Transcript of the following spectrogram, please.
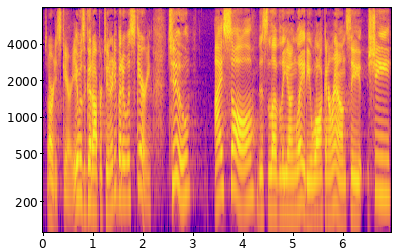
It's already scary. It was a good opportunity, but it was scary. Two, I saw this lovely young lady walking around. See, she,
